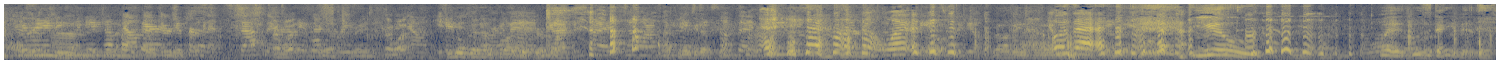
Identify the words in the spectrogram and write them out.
Can you jump Now that there? there's permanent staff there, what? there's a reason to come down. She needs that unplugged up there, Yeah, bud. I've been trying to tell her, I was like, I hey, can't get up there. What? Well, I mean, What was that? You. Wait, who's Davis?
